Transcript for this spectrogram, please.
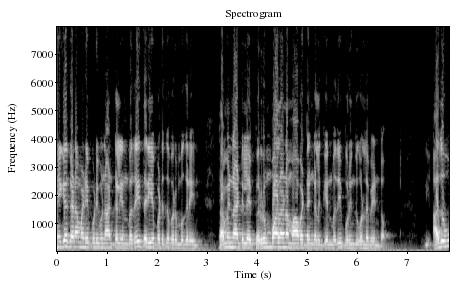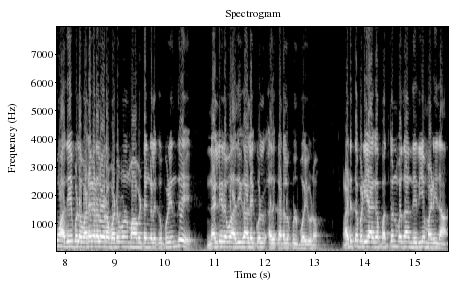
மிக கனமழை பொழிவு நாட்கள் என்பதை தெரியப்படுத்த விரும்புகிறேன். தமிழ்நாட்டிலே பெரும்பாலான மாவட்டங்களுக்கு என்பதை புரிந்து கொள்ள வேண்டும். அதுவும் அதே போல வடகடலோர வடமுள் மாவட்டங்களுக்கு பொழிந்து நள்ளிரவு அதிகாலைக்குள் அது கடலுக்குள் போய்விடும். அடுத்தபடியாக பத்தொன்பதாம் தேதியும் மழைதான்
